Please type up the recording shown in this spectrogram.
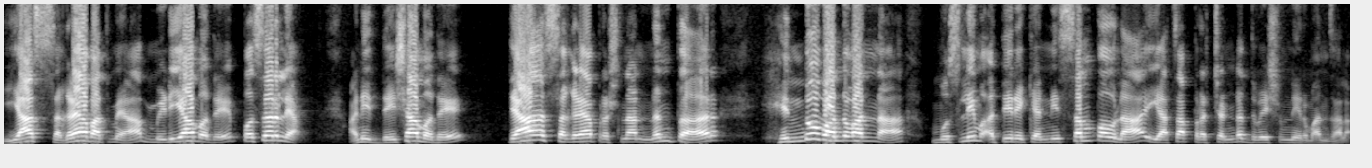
या सगळ्या बातम्या मीडियामध्ये पसरल्या. आणि देशामध्ये त्या सगळ्या प्रश्नांनंतर हिंदू बांधवांना मुस्लिम अतिरेक्यांनी संपवला याचा प्रचंड द्वेष निर्माण झाला.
